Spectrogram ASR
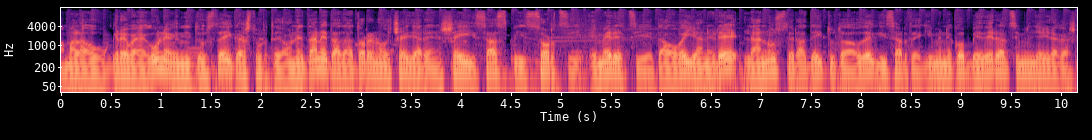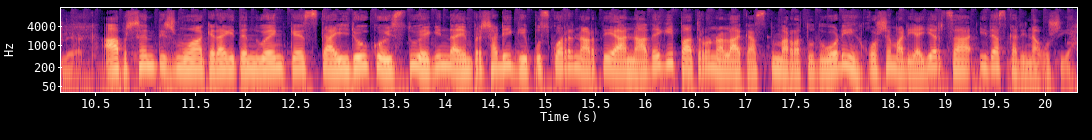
Amalau greba egun egin dituzte ikasturte honetan eta datorren otxailaren 6, zazpi, sortzi, emeretzi eta hogeian ere lanuztera deituta daude gizarte ekimeneko bederatzi mila irakasleak. Absentismoak eragiten duen kezka iruko iztu eginda enpresari gipuzkoarren artean adegi patronalak azpimarratu du hori Jose Maria Iertza idazkari nagusia.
